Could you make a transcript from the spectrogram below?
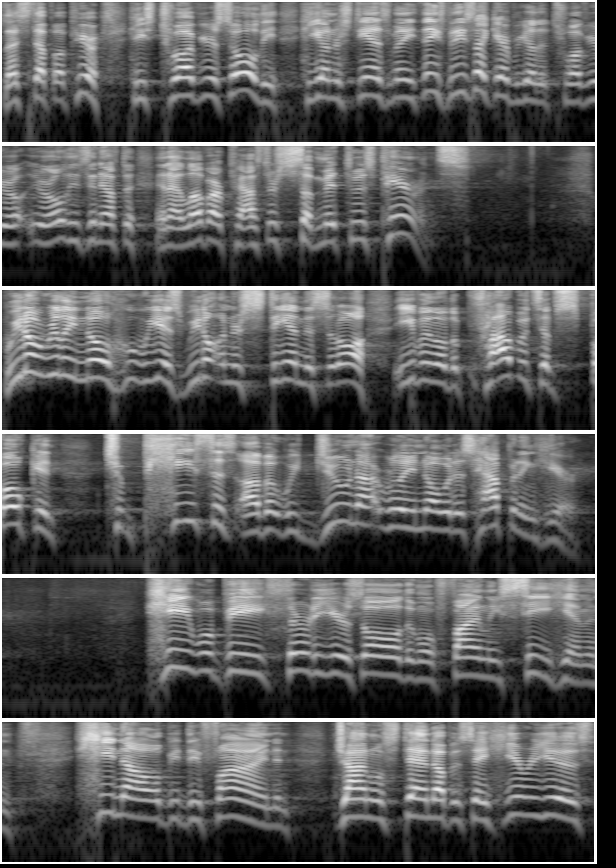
Let's step up here. He's 12 years old. He, he understands many things, but he's like every other 12 year old. He's going to have to, and I love our pastors, submit to his parents. We don't really know who he is. We don't understand this at all. Even though the prophets have spoken to pieces of it, we do not really know what is happening here. He will be 30 years old and we'll finally see him, and he now will be defined. And John will stand up and say, Here he is.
